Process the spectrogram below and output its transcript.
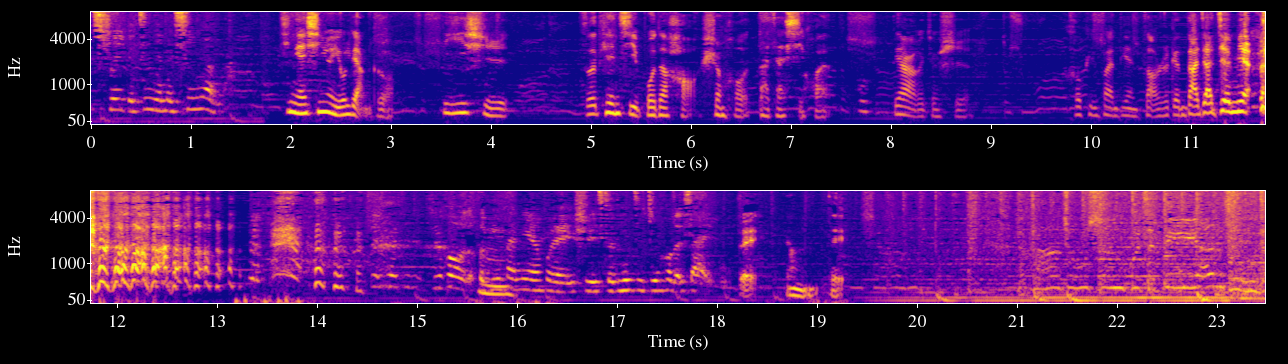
说一个今年的心愿吧。今年心愿有两个，第一是《择天记》播得好，身后大家喜欢；第二个就是和平饭店早日跟大家见面。所以说，这是之后的和平饭店会是《择天记》之后的下一步。对，嗯，对。哪怕众生会在彼岸阻挡，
